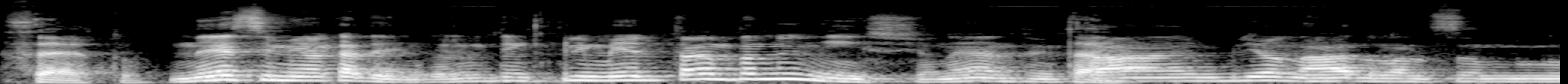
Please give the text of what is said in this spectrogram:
Certo. Nesse meio acadêmico, a gente tem que primeiro estar no início, né? Tem que Tá. estar embrionado lá no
